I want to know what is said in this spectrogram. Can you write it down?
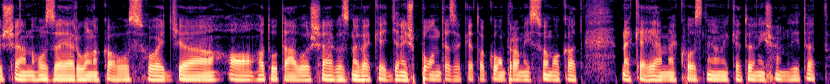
jelentősen hozzájárulnak ahhoz, hogy a hatótávolság az növekedjen, és pont ezeket a kompromisszumokat ne kelljen meghozni, amiket ön is említett.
